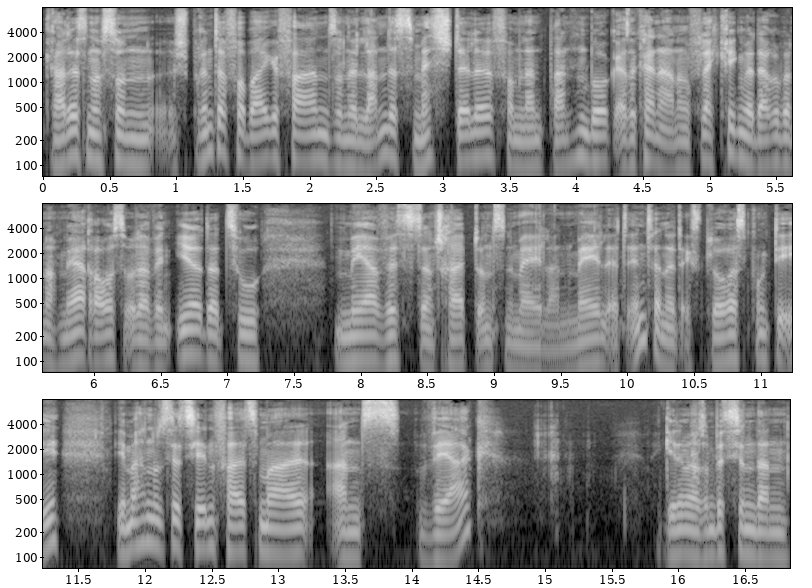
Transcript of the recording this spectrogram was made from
Gerade ist noch so ein Sprinter vorbeigefahren, so eine Landesmessstelle vom Land Brandenburg. Also keine Ahnung, vielleicht kriegen wir darüber noch mehr raus oder wenn ihr dazu mehr wisst, dann schreibt uns eine Mail an mail at internetexplorers.de. Wir machen uns jetzt jedenfalls mal ans Werk. Wir gehen immer so ein bisschen dann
